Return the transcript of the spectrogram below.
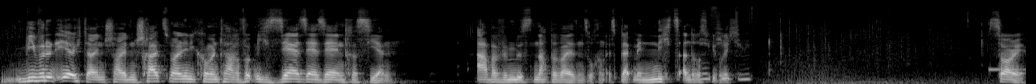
Wie würdet ihr euch da entscheiden? Schreibt's mal in die Kommentare. Würde mich sehr, sehr, sehr interessieren. Aber wir müssen nach Beweisen suchen. Es bleibt mir nichts anderes übrig. Sorry.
